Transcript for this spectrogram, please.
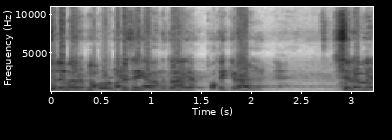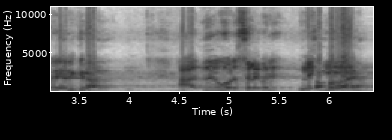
சில பேர் ஒரு மனுஷன் இறந்துட்டா புதைக்கிறாங்க. சில பேர் எரிக்கிறாங்க. அது ஒரு சில பேர் சம்பிரதாயம்.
